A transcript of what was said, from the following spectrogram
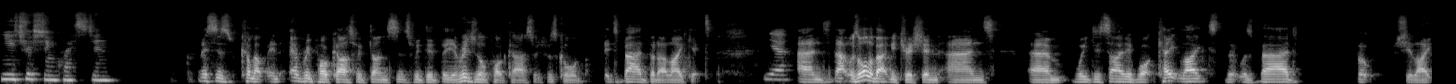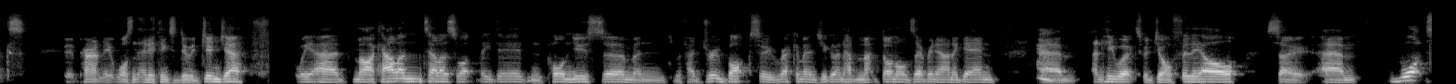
nutrition question. This has come up in every podcast we've done since we did the original podcast, which was called "It's Bad but I Like It," Yeah. and that was all about nutrition. And um, we decided what Kate liked that was bad, but she likes. Apparently, it wasn't anything to do with ginger. We had Mark Allen tell us what they did, and Paul Newsom, and we've had Drew Box who recommends you go and have McDonald's every now and again, um, and he works with Joel Filliol. So, um, what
